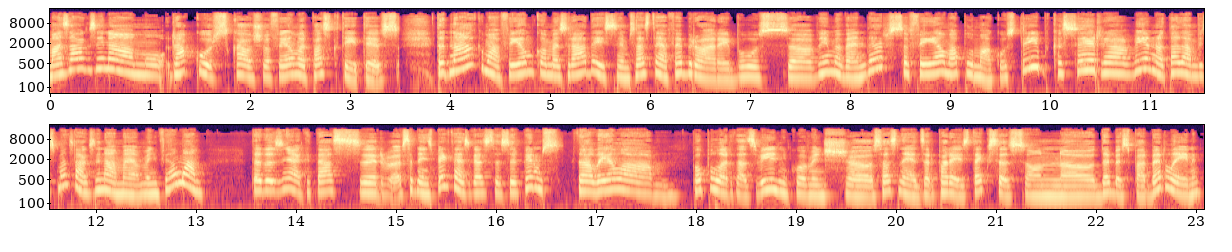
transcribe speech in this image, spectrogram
mazāk zināmu rakursu, kā uz šo filmu var paskatīties. Tad nākamā filma, ko mēs rādīsim 6. februārī, būs uh, Vima Vendersa filma Aplamā kustība, kas ir uh, viena no tādām vismazāk zināmajām viņa filmām. Tādā ziņā, ka tas ir 75. gads, tas ir pirms tā lielā popularitātes viļņa, ko viņš uh, sasniedz ar Parīzi, Teksas un uh, Debes pār Berlīni.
